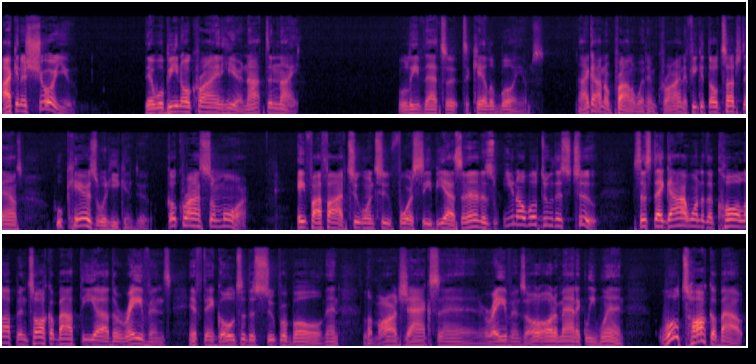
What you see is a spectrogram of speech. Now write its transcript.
I can assure you there will be no crying here, not tonight. We'll leave that to, to Caleb Williams. I got no problem with him crying. If he can throw touchdowns, who cares what he can do? Go cry some more. 855-212-4CBS. And then, as, you know, we'll do this too. Since that guy wanted to call up and talk about the uh, the Ravens, if they go to the Super Bowl, then Lamar Jackson, Ravens automatically win. We'll talk about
